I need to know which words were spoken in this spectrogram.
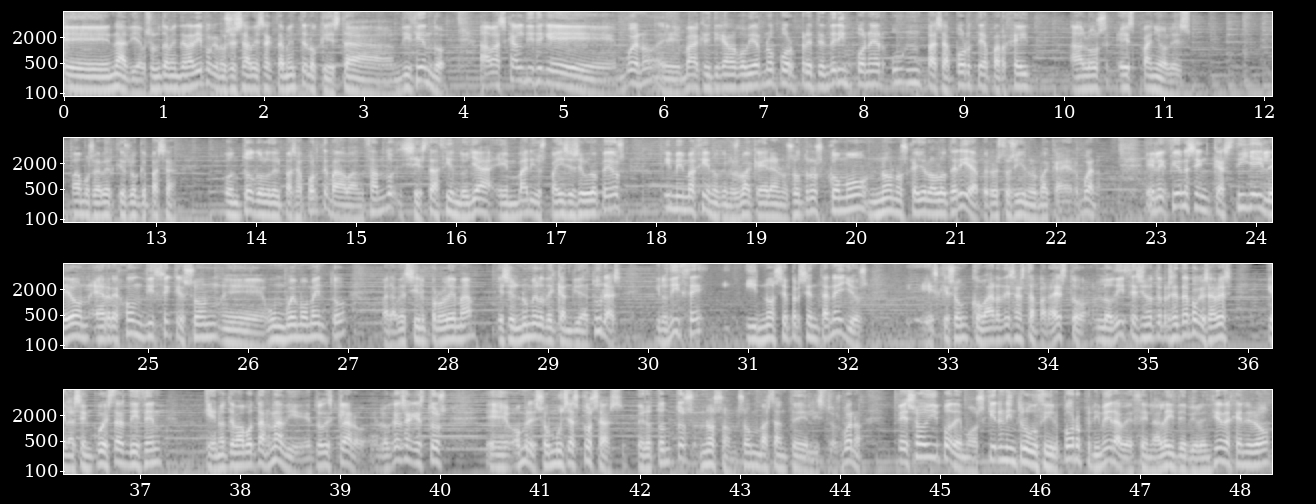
eh, nadie, absolutamente nadie, porque no se sabe exactamente lo que está diciendo. Abascal dice que, bueno, eh, va a criticar al gobierno por pretender imponer un pasaporte apartheid a los españoles. Vamos a ver qué es lo que pasa con todo lo del pasaporte, va avanzando, se está haciendo ya en varios países europeos y me imagino que nos va a caer a nosotros como no nos cayó la lotería, pero esto sí nos va a caer. Bueno, elecciones en Castilla y León. Errejón dice que son eh, un buen momento para ver si el problema es el número de candidaturas. Y lo dice y no se presentan ellos es que son cobardes hasta para esto. Lo dices y no te presenta porque sabes que las encuestas dicen que no te va a votar nadie. Entonces, claro, lo que pasa es que estos, eh, hombre, son muchas cosas, pero tontos no son, son bastante listos. Bueno, PSOE y Podemos quieren introducir por primera vez en la ley de violencia de género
